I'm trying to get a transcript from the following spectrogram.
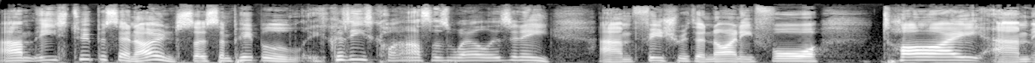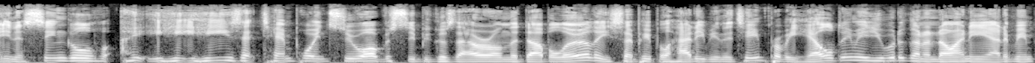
um, he's 2% owned. So some people, because he's class as well, isn't he? Um, finished with a 94. Ty um, in a single, he, he's at 10 points too, obviously, because they were on the double early. So people had him in the team, probably held him, and you would have got a 90 out of him.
